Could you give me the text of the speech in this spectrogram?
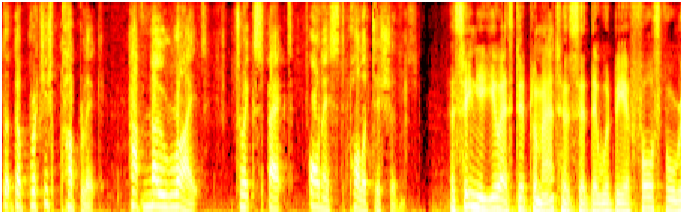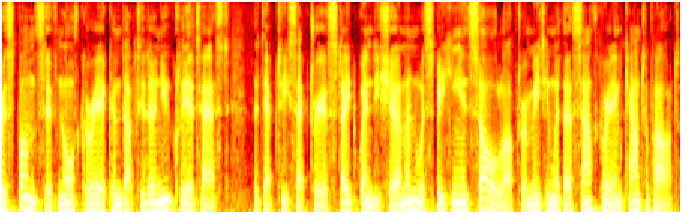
that the British public have no right to expect honest politicians. A senior US diplomat has said there would be a forceful response if North Korea conducted a nuclear test. The Deputy Secretary of State, Wendy Sherman, was speaking in Seoul after a meeting with her South Korean counterpart.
